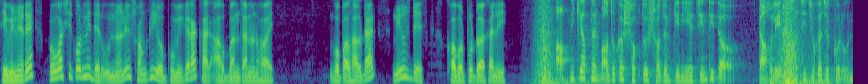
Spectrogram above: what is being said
সেমিনারে প্রবাসী কর্মীদের উন্নয়নে সক্রিয় ভূমিকা রাখার আহ্বান জানানো হয়। গোপাল হালদার, নিউজ ডেস্ক, খবর পটুয়াখালী। আপনি কি আপনার মাদকাসক্ত স্বজনকে নিয়ে চিন্তিত? তাহলে আজই যোগাযোগ করুন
